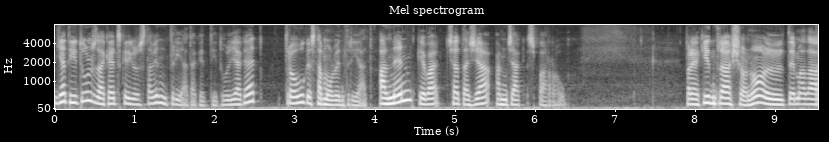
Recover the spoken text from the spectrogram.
hi ha títols d'aquests que dius, està ben triat aquest títol, i aquest trobo que està molt ben triat. El nen que va xatejar amb Jack Sparrow. Perquè aquí entra això, no?, el tema de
